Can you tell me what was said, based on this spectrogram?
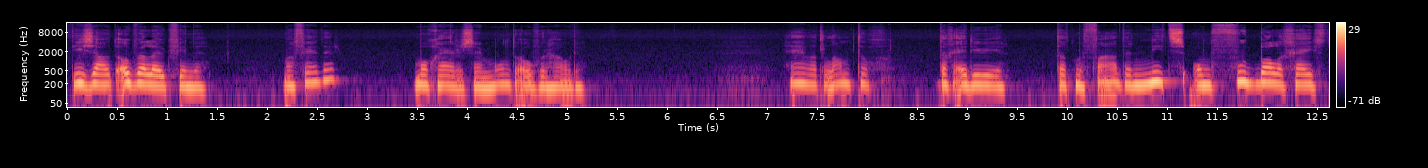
Die zou het ook wel leuk vinden. Maar verder mocht hij er zijn mond over houden. Hé, wat lam toch, dacht Eddie weer, dat mijn vader niets om voetballen geeft.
